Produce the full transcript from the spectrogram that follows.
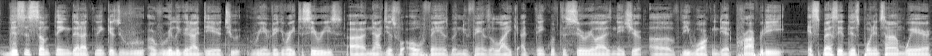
This is something that I think is a really good idea to reinvigorate the series, uh, not just for old fans, but new fans alike. I think with the serialized nature of the Walking Dead property, especially at this point in time where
